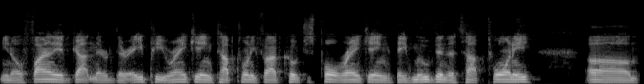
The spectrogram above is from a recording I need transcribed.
you know finally have gotten their their ap ranking top 25 coaches poll ranking. They've moved into top 20 um,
